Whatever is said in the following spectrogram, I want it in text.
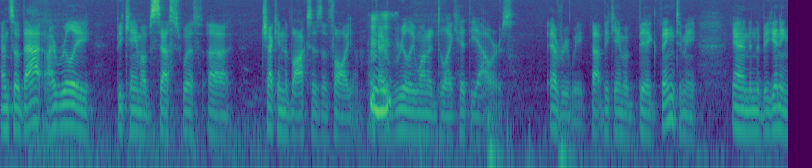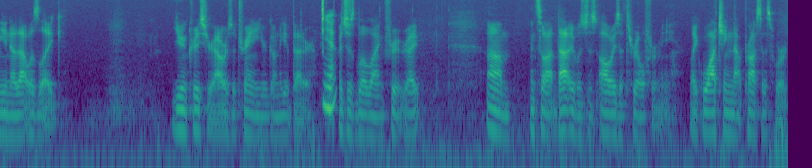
and so that I really became obsessed with uh, checking the boxes of volume. Like Mhm. I really wanted to like hit the hours every week. That became a big thing to me, and in the beginning, you know, that was like you increase your hours of training, you're going to get better. Yeah. It's just low lying fruit, right? Um, and so that it was just always a thrill for me, like watching that process work.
